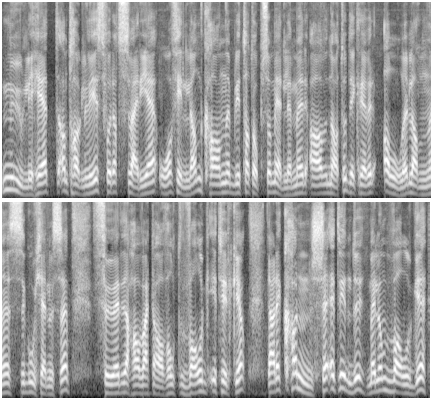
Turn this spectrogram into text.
mulighet antageligvis for at Sverige og Finland kan bli tatt opp som medlemmer av Nato. Det krever alle landenes godkjennelse før det har vært avholdt valg i Tyrkia. Da er det kanskje et vindu mellom valget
